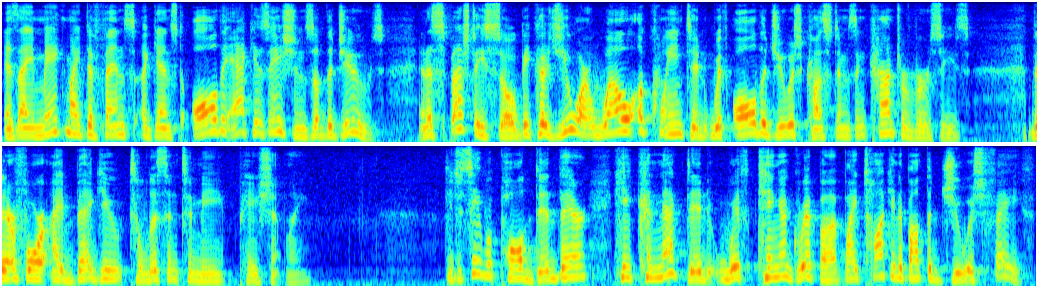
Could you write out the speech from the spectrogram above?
as I make my defense against all the accusations of the Jews, and especially so because you are well acquainted with all the Jewish customs and controversies. Therefore, I beg you to listen to me patiently. Did you see what Paul did there? He connected with King Agrippa by talking about the Jewish faith.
